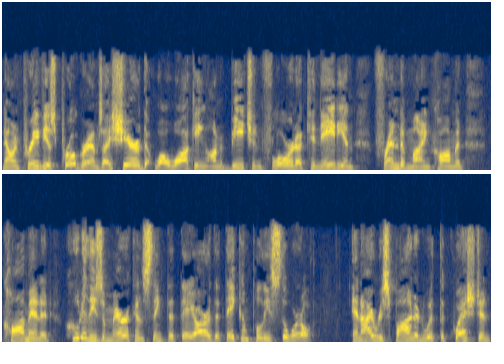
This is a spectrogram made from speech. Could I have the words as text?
Now, in previous programs, I shared that while walking on a beach in Florida, a Canadian friend of mine comment, commented, Who do these Americans think that they are that they can police the world? And I responded with the question,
